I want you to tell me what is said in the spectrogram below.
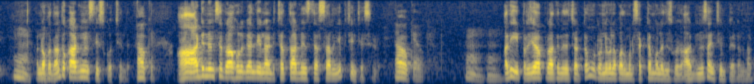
అన్న ఒక దాంతో ఒక ఆర్డినెన్స్ తీసుకొచ్చింది. ఓకే. ఆ ఆర్డినెన్స్ రాహుల్ గాంధీ ఇలాంటి చెత్త ఆర్డినెన్స్ తెస్తారని చెప్పి చించేశాడు. ఓకే ఓకే అది ప్రజా ప్రాతినిధ్య చట్టం రెండు వేల పదమూడు సెప్టెంబర్లో తీసుకొచ్చిన ఆర్డినెన్స్ ఆయన చింపాడు అనమాట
